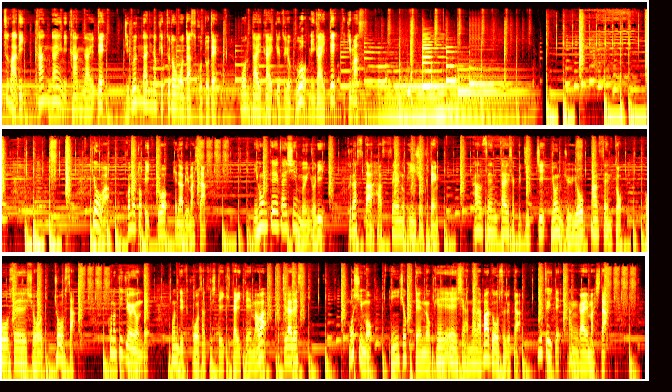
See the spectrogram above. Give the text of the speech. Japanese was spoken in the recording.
つまり考えに考えて自分なりの結論を出すことで問題解決力を磨いていきます。今日はこのトピックを選びました。日本経済新聞よりクラスター発生の飲食店感染対策実地44%厚生省調査。この記事を読んで本日考察していきたいテーマはこちらです。もしも飲食店の経営者ならばどうするかについて考えました。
